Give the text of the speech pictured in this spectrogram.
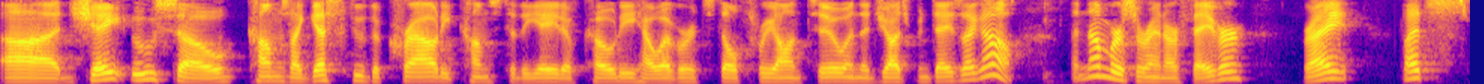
Uh, Jey Uso comes, I guess, through the crowd. He comes to the aid of Cody. However, it's still three on two, and the judgment day is like, oh, the numbers are in our favor, right? Let's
